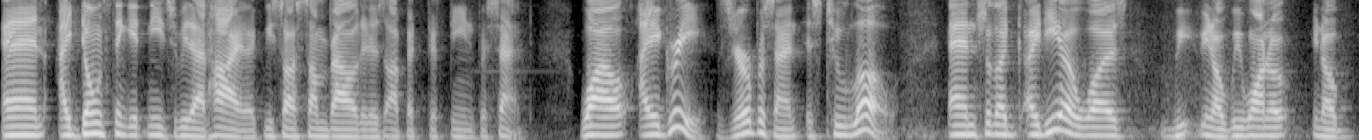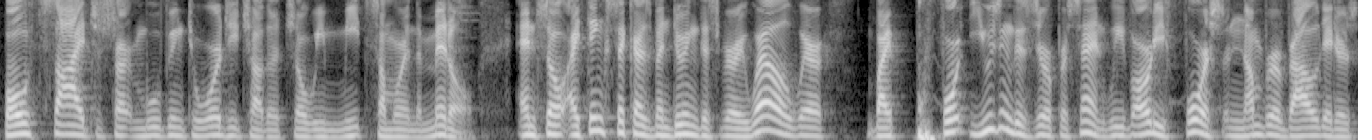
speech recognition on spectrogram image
And I don't think it needs to be that high. Like we saw some validators up at 15%. While I agree, 0% is too low. And so the idea was we you know, we want to, you know, both sides to start moving towards each other so we meet somewhere in the middle. And so I think Sikka has been doing this very well where by using this 0%, we've already forced a number of validators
